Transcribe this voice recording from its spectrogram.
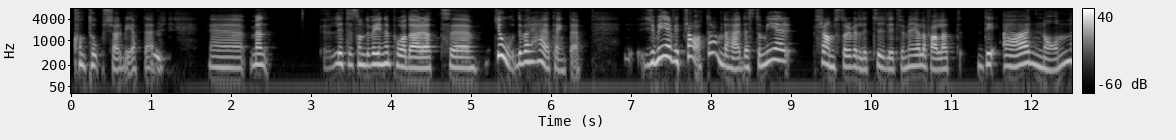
kontorsarbete. Mm. Eh, men lite som du var inne på där att, eh, jo, det var det här jag tänkte. Ju mer vi pratar om det här, desto mer framstår det väldigt tydligt för mig i alla fall att det är någon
